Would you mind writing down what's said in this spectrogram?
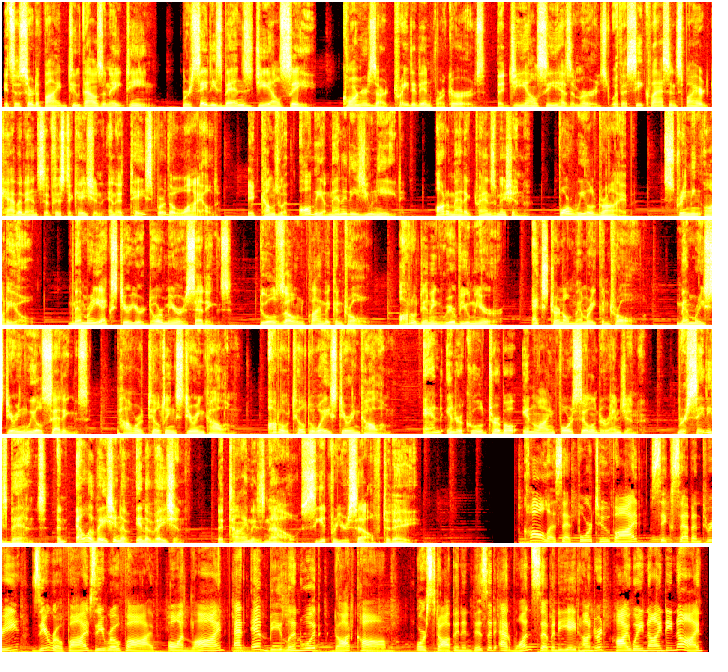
It's a certified 2018 Mercedes-Benz GLC. Corners are traded in for curves. The GLC has emerged with a C-Class inspired cabin and sophistication and a taste for the wild. It comes with all the amenities you need. Automatic transmission, four-wheel drive, streaming audio, memory exterior door mirror settings, dual zone climate control, auto dimming rearview mirror, external memory control, memory steering wheel settings, power tilting steering column, auto tilt-away steering column, and intercooled turbo inline four-cylinder engine. Mercedes-Benz, an elevation of innovation. The time is now. See it for yourself today. Call us at 425 673 0505, online at mblynnwood.com, or stop in and visit at 17800 Highway 99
